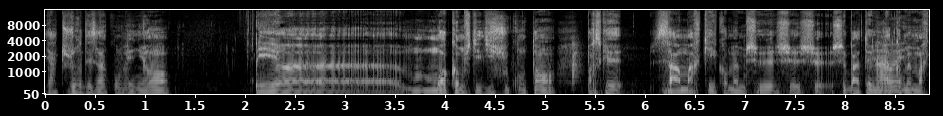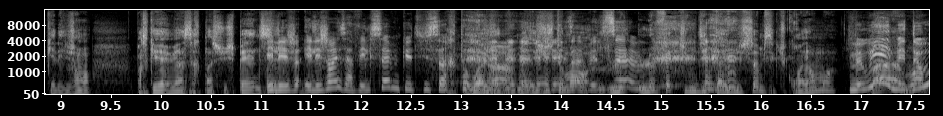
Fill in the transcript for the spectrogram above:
il y a toujours des inconvénients. Et euh, moi, comme je t'ai dit, je suis content parce que ça a marqué quand même ce, ce, ce, ce battle. il Ah a quand même marqué les gens parce qu'il y a eu un certain suspense. et les, gens, et les gens, ils avaient le seum que tu sortes. Ouais, Ah. mais justement, ils avaient le le, seum. le fait que tu me dis que tu as eu le somme, c'est que tu croyais en moi. Mais oui, Bah, mais ouf,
